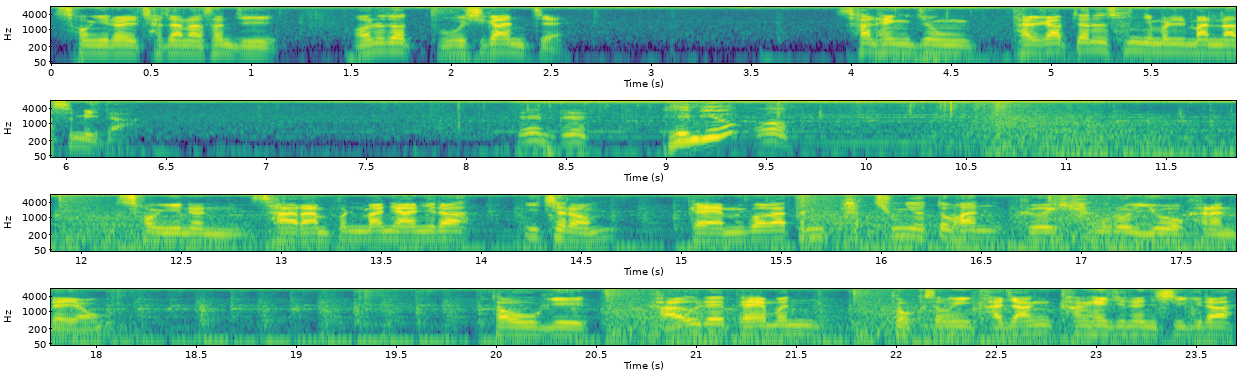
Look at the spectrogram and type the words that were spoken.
송이를 찾아 나선 지 어느덧 두 시간째 산행 중 달갑자는 손님을 만났습니다. 뱀이요? 송이는 사람뿐만이 아니라 이처럼 뱀과 같은 파충류 또한 그 향으로 유혹하는데요. 더욱이 가을의 뱀은 독성이 가장 강해지는 시기라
